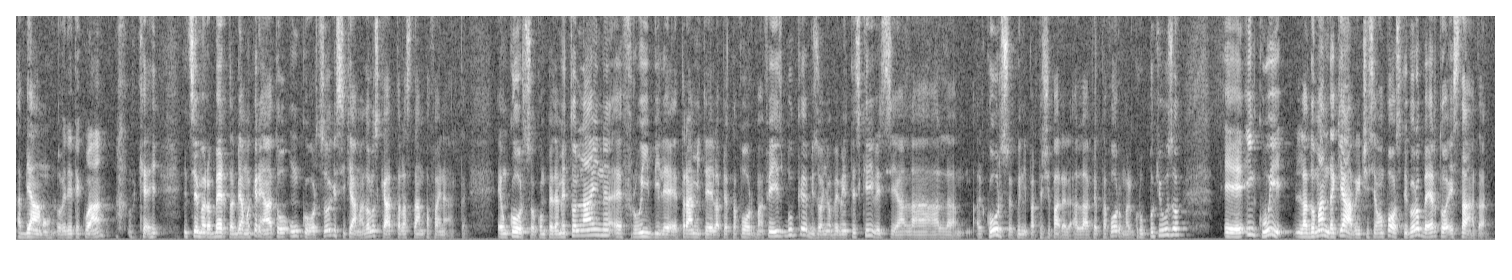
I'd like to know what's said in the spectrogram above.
abbiamo, lo vedete qua, ok? Insieme a Roberto abbiamo creato un corso che si chiama Dallo scatto alla stampa Fine Art. È un corso completamente online, è fruibile tramite la piattaforma Facebook, bisogna ovviamente iscriversi alla, alla, al corso e quindi partecipare alla piattaforma, al gruppo chiuso, in cui la domanda chiave che ci siamo posti con Roberto è stata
